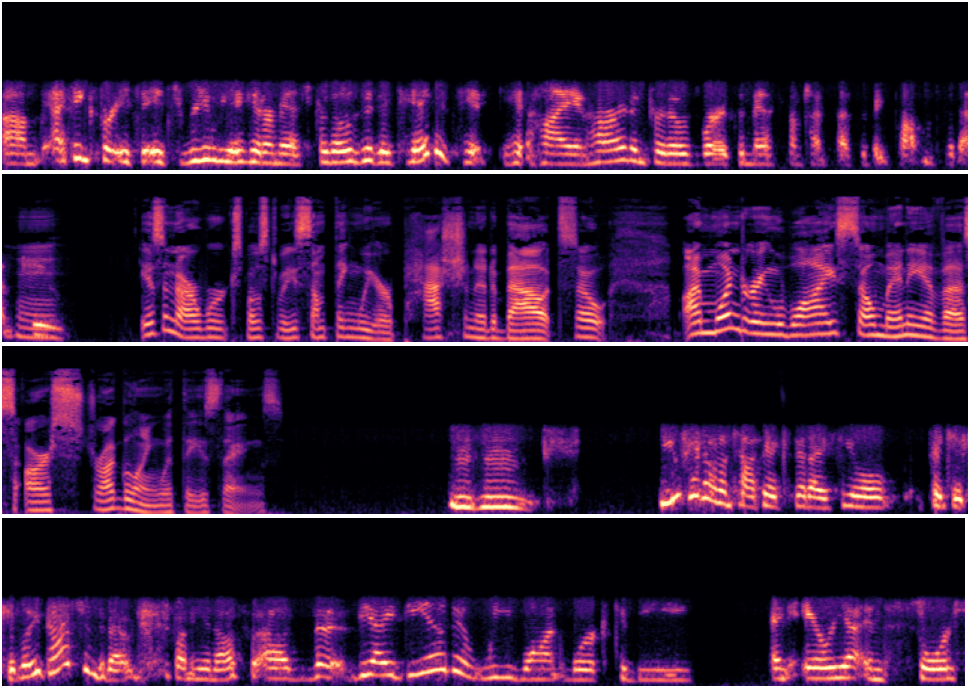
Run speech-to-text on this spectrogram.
um, I think for it's it's really a hit or miss. For those that it's hit, it's hit hit high and hard, and for those where it's a miss, sometimes that's a big problem for them hmm. too. Isn't our work supposed to be something we are passionate about? So I'm wondering why so many of us are struggling with these things. Mm-hmm. You've hit on a topic that I feel particularly passionate about. Funny enough, uh, the the idea that we want work to be an area and source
